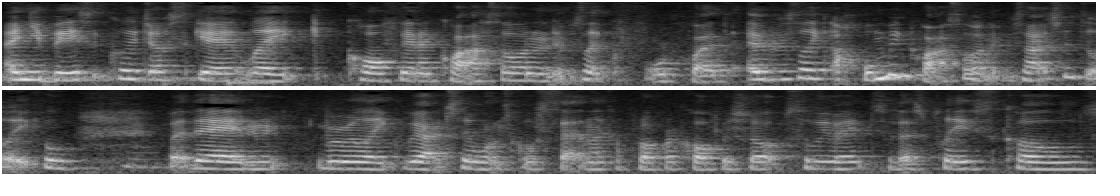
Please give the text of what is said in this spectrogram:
and you basically just get like coffee and a croissant and it was like four quid. It was like a homemade croissant. It was actually delightful. But then we were like we actually want to go sit in like a proper coffee shop. So we went to this place called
